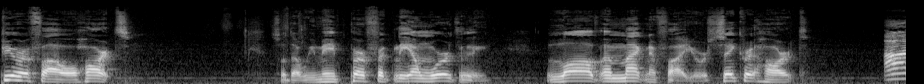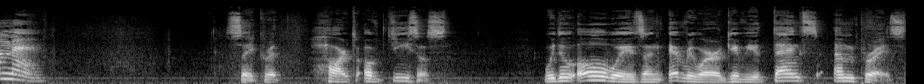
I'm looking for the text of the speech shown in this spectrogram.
Purify our hearts so that we may perfectly and worthily love and magnify your sacred heart, Amen. sacred heart of Jesus. We do always and everywhere give you thanks and praise.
